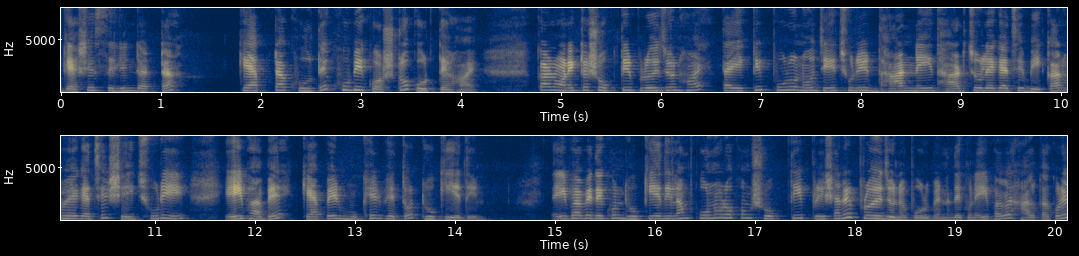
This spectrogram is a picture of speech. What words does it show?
গ্যাসের সিলিন্ডারটা, ক্যাপটা খুলতে খুবই কষ্ট করতে হয়। কারণ অনেকটা শক্তির প্রয়োজন হয়, তাই একটি পুরনো যে ছুরির ধার নেই, ধার চলে গেছে, বেকার হয়ে গেছে, সেই ছুরি এইভাবে ক্যাপের মুখের ভেতর ঢুকিয়ে দিন। এইভাবে দেখুন ঢুকিয়ে দিলাম, কোনো রকম শক্তি প্রেশারের প্রয়োজনে পড়বে না। দেখুন এইভাবে হালকা করে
